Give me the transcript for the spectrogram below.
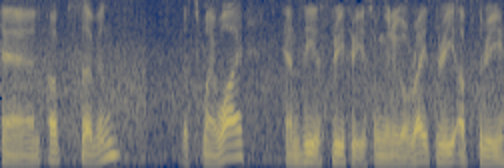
and up 7. That's my y. And z is 3, 3, so I'm going to go right 3, up 3.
